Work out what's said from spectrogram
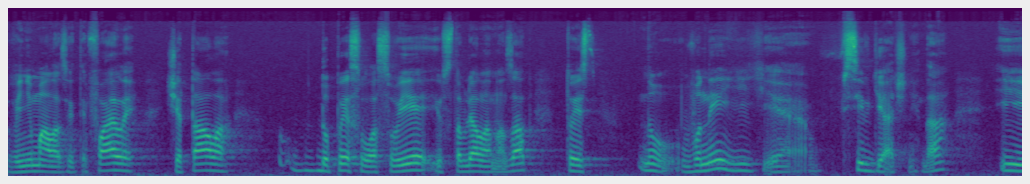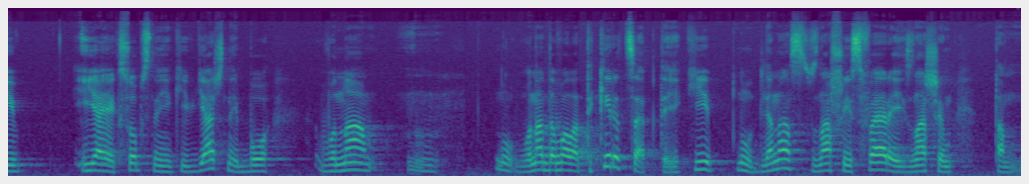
винімала звідти файли, Читала, дописувала своє і вставляла назад. Тобто, ну, вони їй е, всі вдячні. Да? І, і я, як собственник, їй вдячний, бо вона, ну, вона давала такі рецепти, які ну, для нас з нашої сфери і з нашим там,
